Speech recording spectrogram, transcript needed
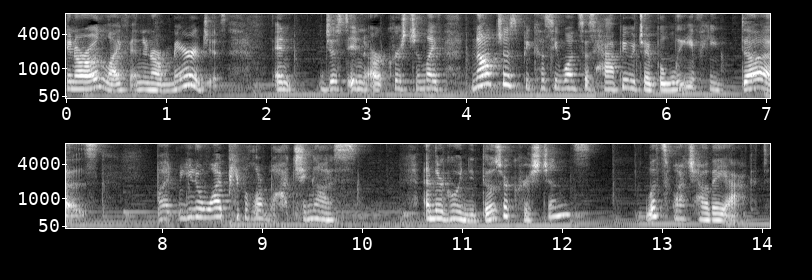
in our own life and in our marriages and just in our Christian life. Not just because he wants us happy, which I believe he does, but you know why? People are watching us and they're going, Those are Christians? Let's watch how they act.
